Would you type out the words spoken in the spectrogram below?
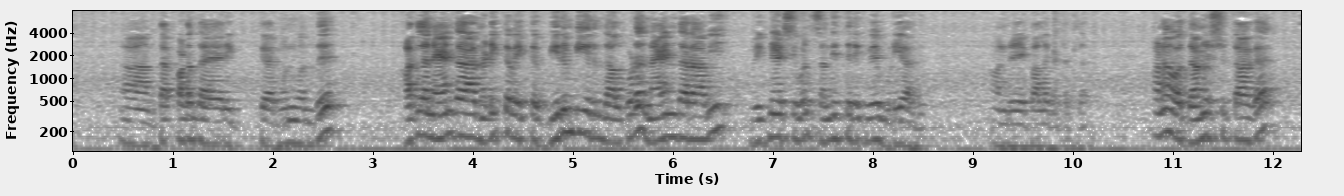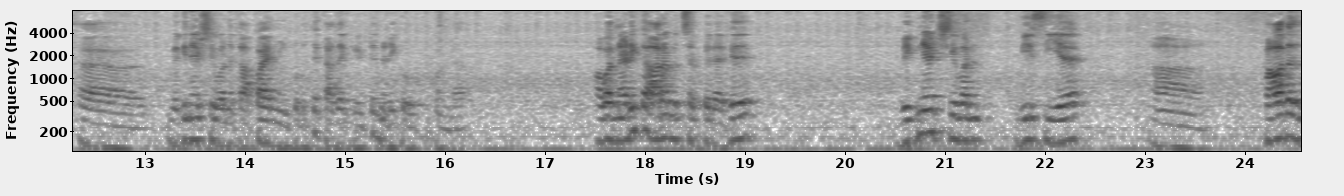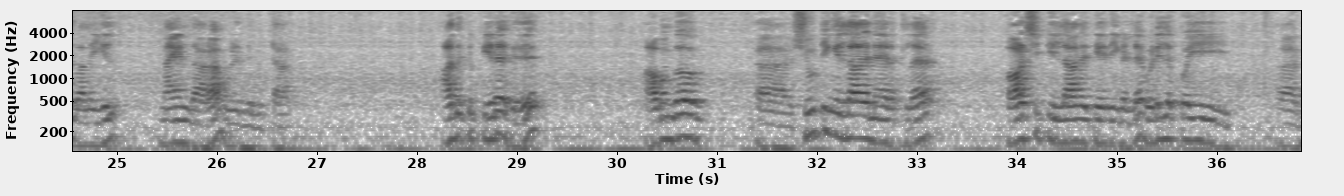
த- படம் தயாரிக்க முன் வந்து அதில் நயன்தாரா நடிக்க வைக்க விரும்பி இருந்தால் கூட நயன்தாராவை விக்னேஷ் சிவன் சந்தித்திருக்கவே முடியாது அன்றைய காலகட்டத்தில். ஆனால் அவர் தனுஷுக்காக விக்னேஷ் சிவனுக்கு அப்பாயின்மெண்ட் கொடுத்து கதை கேட்டு நடிக்க ஒப்புக்கொண்டார் அவர் நடிக்க ஆரம்பித்த பிறகு விக்னேஷ் சிவன் வீசிய காதல் வலையில் நயன்தாரா விழுந்து விட்டார். அதுக்கு பிறகு அவங்க ஷூட்டிங் இல்லாத நேரத்தில் கால் ஷீட் இல்லாத தேதிகளில் வெளியில் போய்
